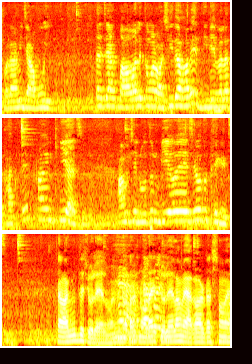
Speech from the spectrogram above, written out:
বলে আমি যাবই। তা যাক বাবা বলে তোমার অসুবিধা হবে দিনের বেলা থাকতে? আমি কি আছে? আমি যে নতুন বিয়ে হয়ে এসেও তো থেকেছি। তার আমি তো চলে এলাম। আমি হ্যাঁ, নটা নটায় চলে এলাম এগারোটার সময়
